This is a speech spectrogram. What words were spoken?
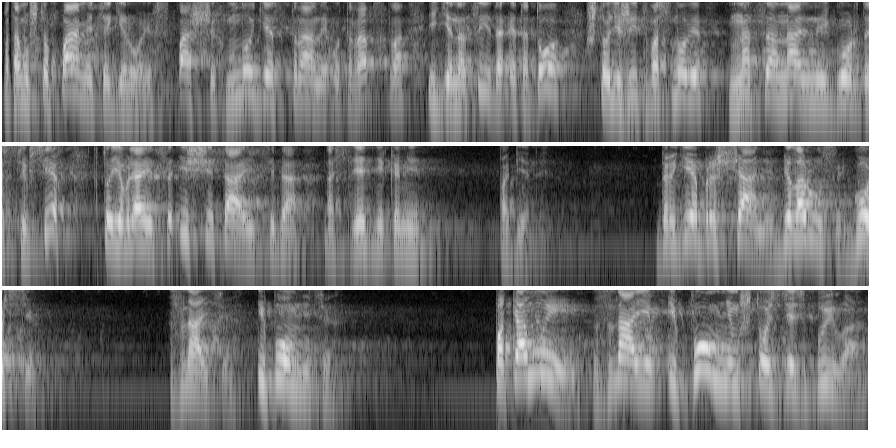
Потому что память о героях, спасших многие страны от рабства и геноцида, это то, что лежит в основе национальной гордости всех, кто является и считает себя наследниками победы. Дорогие обращане, белорусы, гости – знайте и помните, пока мы знаем и помним, что здесь было,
